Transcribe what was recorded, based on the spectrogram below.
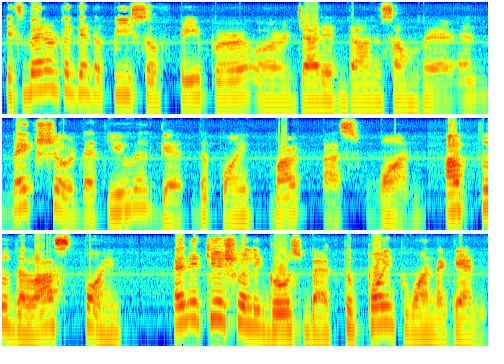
It's better to get a piece of paper or jot it down somewhere and make sure that you will get the point marked as 1 up to the last point and it usually goes back to point 1 again.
